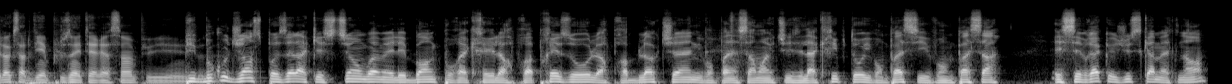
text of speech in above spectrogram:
là que ça devient plus intéressant. Puis, Puis beaucoup de gens se posaient la question, ouais, mais les banques pourraient créer leur propre réseau, leur propre blockchain, ils vont pas nécessairement utiliser la crypto, ils vont pas ci, ils vont pas ça. Et c'est vrai que jusqu'à maintenant,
